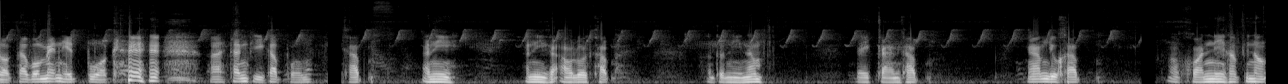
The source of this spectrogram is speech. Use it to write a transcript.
ดอกถ้าบ่แม่นเห็ดปวกทั้งผีครับผมครับ อันนี้ อันนี้ก็เอารถครับเอาตัวนี้น้ำรายการครับ งามอยู่ครับเอาขอนนี่ครับพี่น้อง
